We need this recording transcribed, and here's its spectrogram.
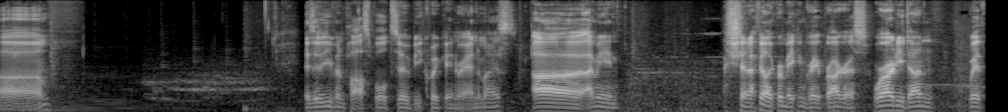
Um, is it even possible to be quick and randomized? Uh, I mean, shit. I feel like we're making great progress. We're already done with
